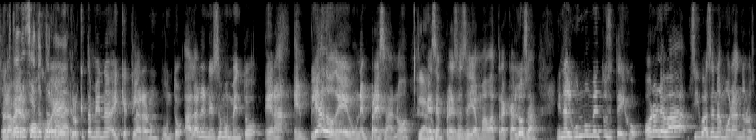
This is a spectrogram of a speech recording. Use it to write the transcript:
Pero a ver, ojo, eh, creo que también hay que aclarar un punto. Alan en ese momento era empleado de una empresa, ¿no? Claro. Esa empresa se llamaba Tracalosa. En algún momento se te dijo, órale va, sí vas enamorándonos,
